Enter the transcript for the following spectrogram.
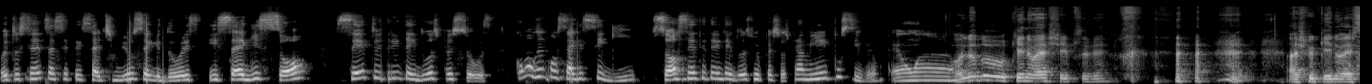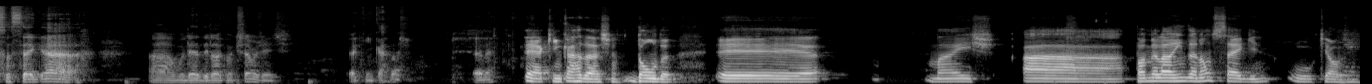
867 mil seguidores e segue só 132 pessoas. Como alguém consegue seguir só 132 mil pessoas? Para mim é impossível. É uma. Olha o do Kanye West aí pra você ver. Acho que o Kanye West só segue a, a mulher dele lá, como é que chama, gente? É Kim Kardashian? É, né? É, Kim Kardashian, Donda. É... Mas a Pamela ainda não segue o Kelvin,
